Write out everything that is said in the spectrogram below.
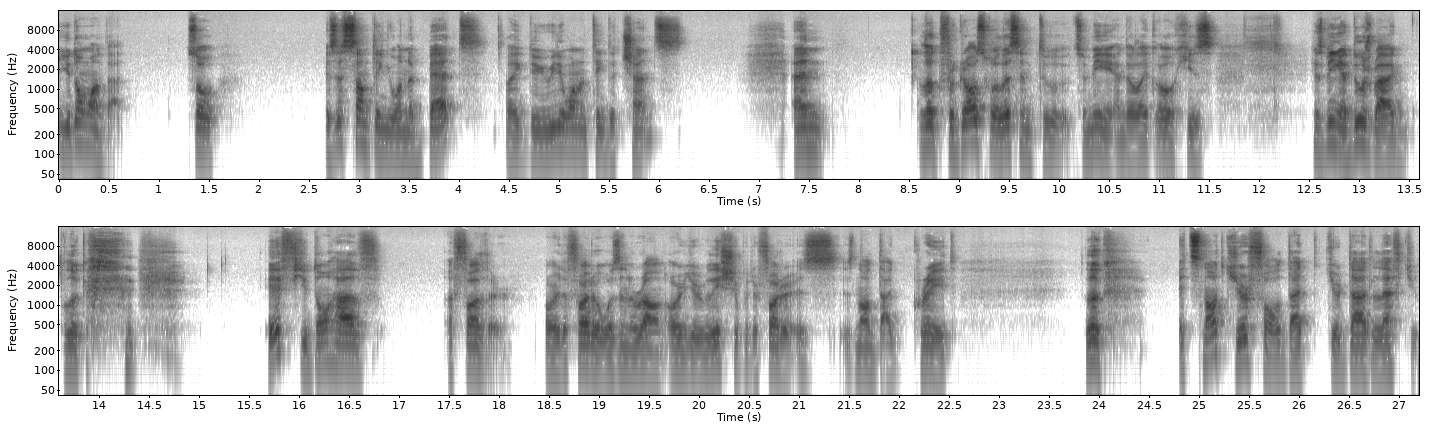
you don't want that. So, is this something you want to bet? Like, do you really want to take the chance? And look for girls who listen to to me and they're like, oh, he's he's being a douchebag. Look, if you don't have a father or the father wasn't around or your relationship with your father is is not that great, look, it's not your fault that your dad left you.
